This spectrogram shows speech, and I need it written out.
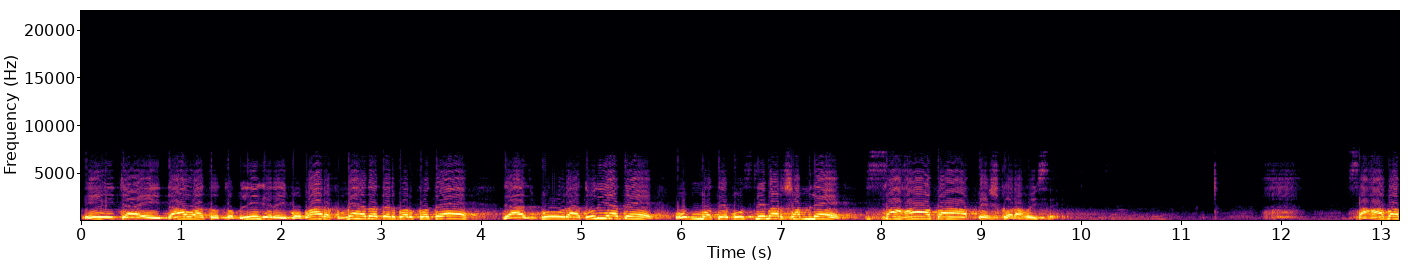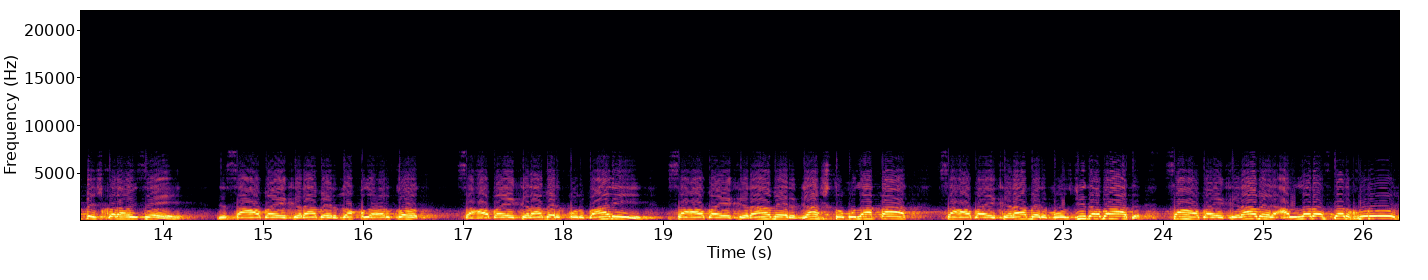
এইটা, এই দাওয়াত ও তবলিগের এই মোবারক মেহনতের বরকতে যে আজ পুরা দুনিয়াতে উম্মতে মুসলিমার সামনে সাহাবা পেশ করা হয়েছে সাহাবা পেশ করা হয়েছে যে সাহাবা একরামের নকল হরকত সাহাবা কেরামের কোরবানি সাহাবায়ে কেরামের গাশত মুলাকাত সাহাবায়ে কেরামের মসজিদাবাদ সাহাবায়ে কেরামের আল্লাহ রাস্তার খরচ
